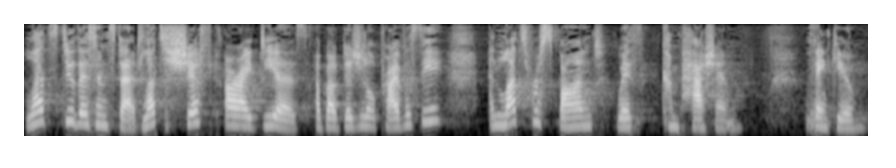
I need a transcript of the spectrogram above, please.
let's do this instead. Let's shift our ideas about digital privacy and let's respond with compassion. Thank you.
